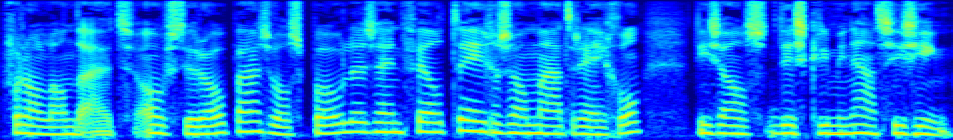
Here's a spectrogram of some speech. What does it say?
Vooral landen uit Oost-Europa, zoals Polen, zijn fel tegen zo'n maatregel die ze als discriminatie zien.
